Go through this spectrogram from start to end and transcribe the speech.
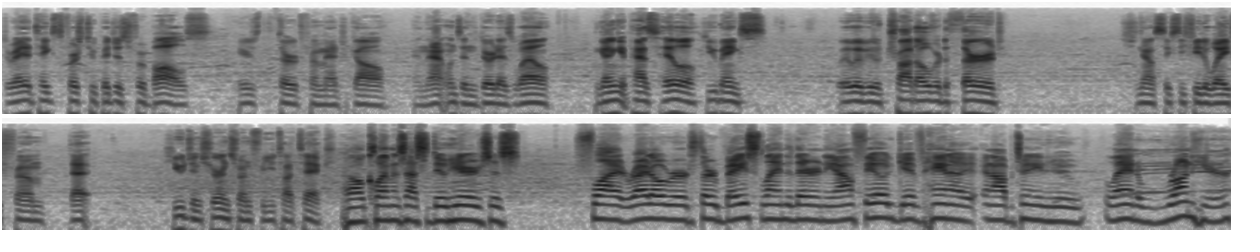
DeRea takes the first two pitches for balls. Here's the third from Madrigal, and that one's in the dirt as well. I'm gonna get past Hill. Eubanks will be able to trot over to third. She's now 60 feet away from that huge insurance run for Utah Tech. All Clemens has to do here is just fly it right over third base, land it there in the outfield, give Hannah an opportunity to land a run here.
